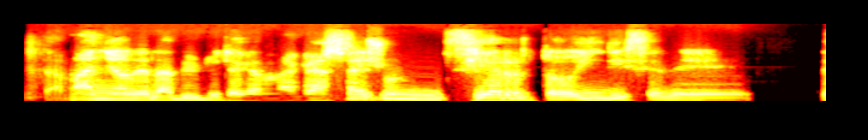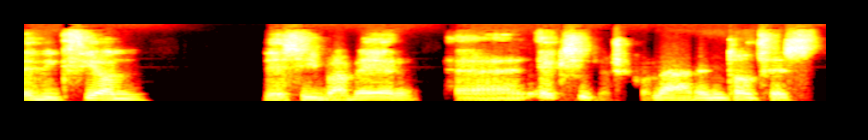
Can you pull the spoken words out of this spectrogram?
el tamaño de la biblioteca en una casa es un cierto índice de predicción de si va a haber eh, éxito escolar. Entonces,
